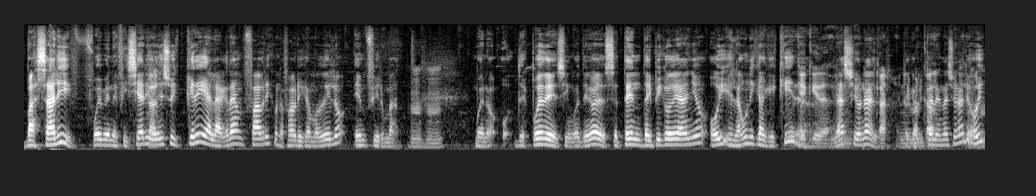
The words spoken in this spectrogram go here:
Basali fue beneficiario Claro. de eso y crea la gran fábrica, una fábrica modelo en Firmat. Ujú. Bueno, después de 59, 70 y pico de años, hoy es la única que queda, Que queda en- nacional, claro, en de el capitales mercado. nacionales, hoy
